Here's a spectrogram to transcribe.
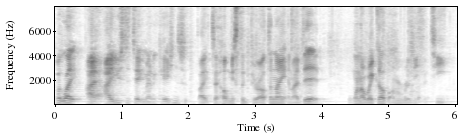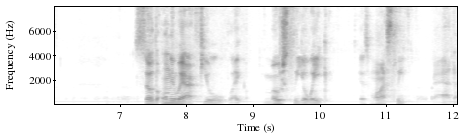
but like I I used to take medications like to help me sleep throughout the night, and I did. But when I wake up, I'm really fatigued. So the only way I feel like mostly awake is when I sleep bad.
